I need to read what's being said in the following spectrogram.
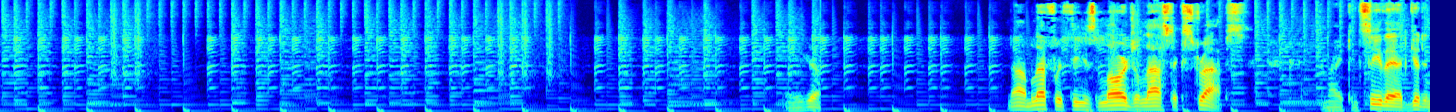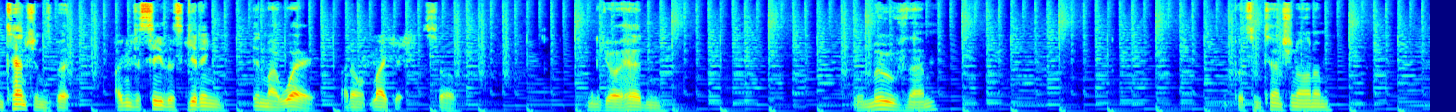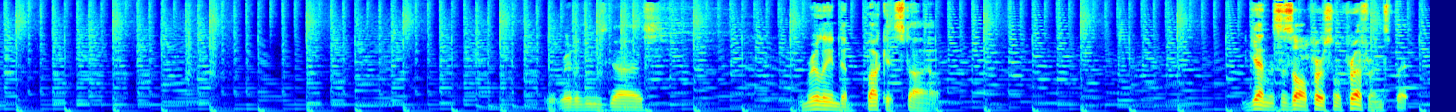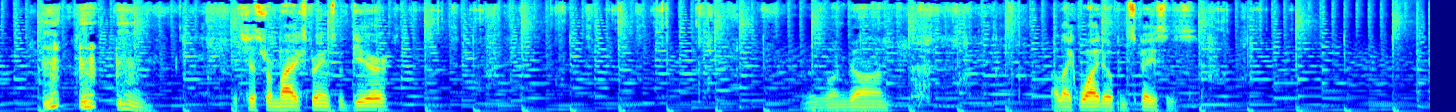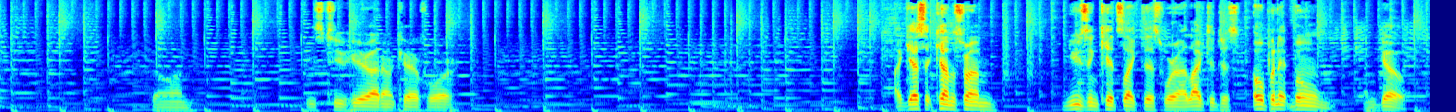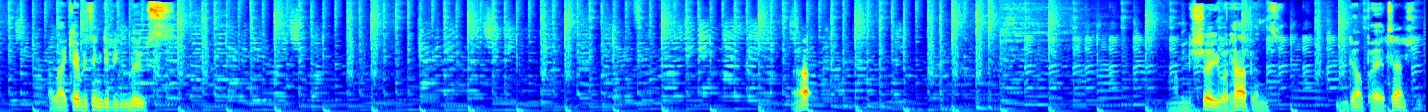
Now I'm left with these large elastic straps. And I can see they had good intentions, but I can just see this getting in my way. I don't like it. So I'm gonna go ahead and remove them. Put some tension on them. Get rid of these guys. I'm really into bucket style. Again, this is all personal preference, but it's just from my experience with gear. There's one gone. I like wide open spaces. Gone. These two here I don't care for. I guess it comes from using kits like this where I like to just open it, boom, and go. I like everything to be loose. Up. I'm gonna show you what happens if you don't pay attention.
